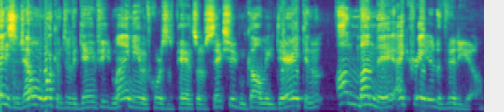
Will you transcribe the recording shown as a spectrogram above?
Ladies and gentlemen, welcome to the Game Feed. My name, of course, is Pants06. You can call me Derek, and on Monday, I created a video.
